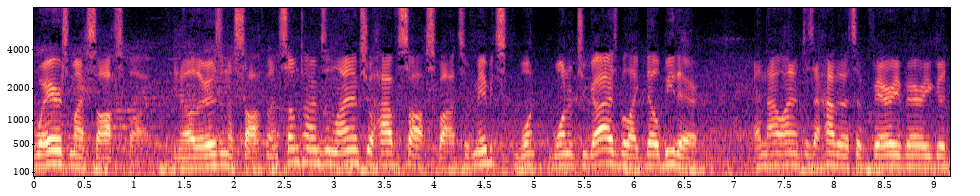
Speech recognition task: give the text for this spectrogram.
where's my soft spot? You know, there isn't a soft spot. And sometimes in lineups you'll have soft spots, or maybe it's one, one or two guys, but like they'll be there. And that lineup doesn't have that. That's a very, very good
